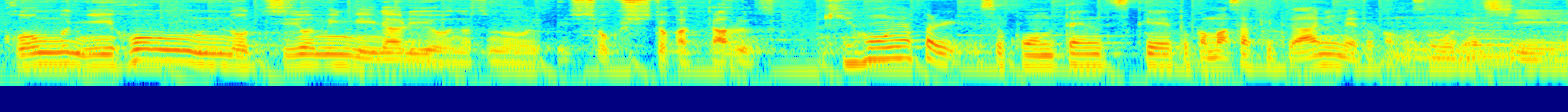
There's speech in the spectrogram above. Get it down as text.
今後日本の強みになるようなその職種とかってあるんですか？基本やっぱりそうコンテンツ系とか、まあ、さっき言ったアニメとかもそうだし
